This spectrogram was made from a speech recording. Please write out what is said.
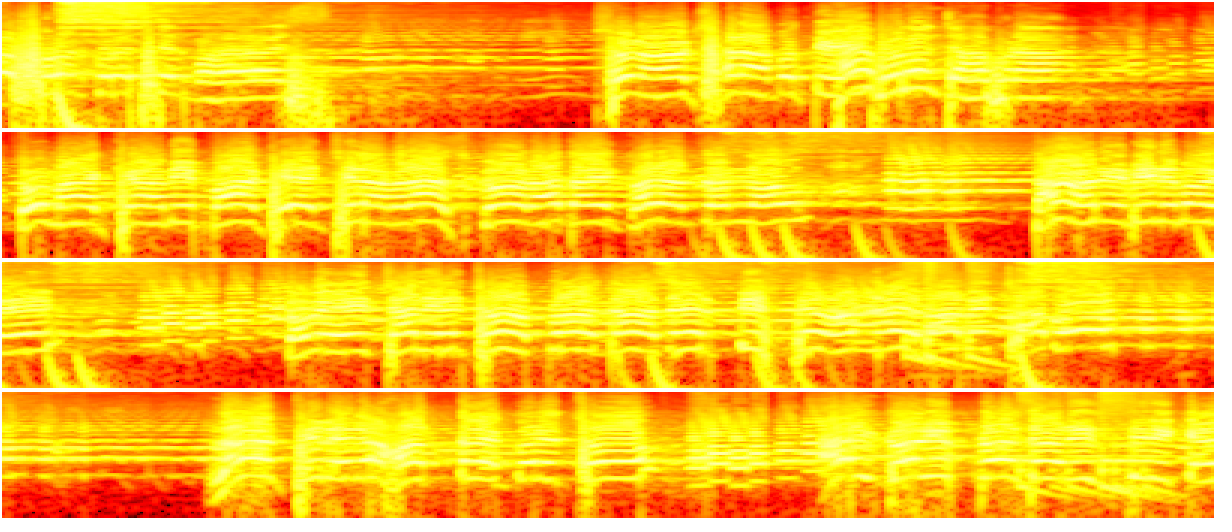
স্মরণ করেছেন মহারাজ? শোনো সেনাপতি। হ্যাঁ বলুন জাহাপনা। তোমাকে আমি পাঠিয়েছিলাম রাজকর আদায় করার জন্য। তার বিনিময়ে তুমি চালিয়েছ প্রজাদের পৃষ্ঠে অন্যায় ভাবে ছাবক লাঠি মেরে হত্যা করেছ। এই গরিব প্রজার স্ত্রীকে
